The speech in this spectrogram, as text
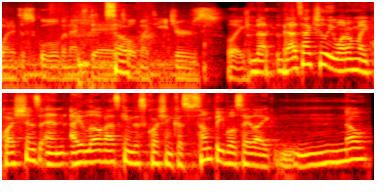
went into school the next day So- told my teachers like that, that's actually one of my questions and i love asking this question because some people say like no.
